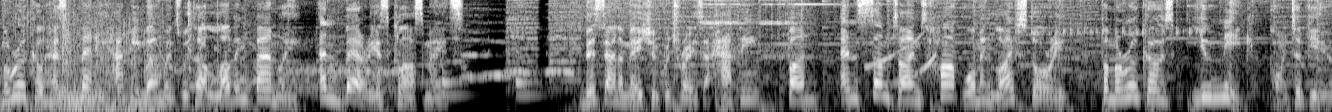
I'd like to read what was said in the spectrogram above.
Maruko has many happy moments with her loving family and various classmates. This animation portrays a happy, fun, and sometimes heartwarming life story from Maruko's unique point of view.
